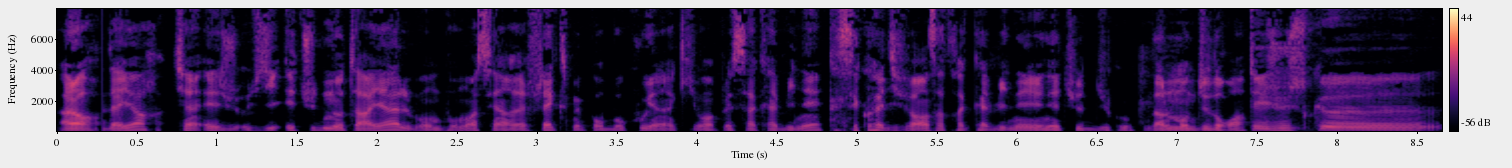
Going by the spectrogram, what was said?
Alors, d'ailleurs, tiens, et je, dis études notariales, bon, pour moi, c'est un réflexe, mais pour beaucoup, il y en a qui vont appeler ça cabinet. C'est quoi la différence entre un cabinet et une étude, du coup, dans le monde du droit? C'est juste que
